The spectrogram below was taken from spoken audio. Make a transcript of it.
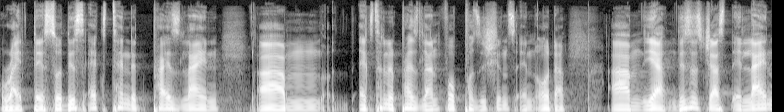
right there. So this extended price line um extended price line for positions and order um yeah this is just a line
